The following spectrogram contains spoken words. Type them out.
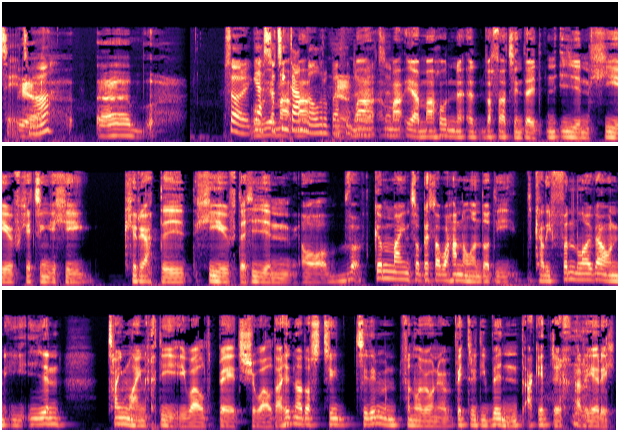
ti, yeah. Um, Sorry, well, yeah, so yeah, ti'n ganol rhywbeth yn dweud Ie, yeah, mae hwn, fatha ti'n dweud yn un llif lle ti'n gallu curiadu llif dy hun o gymaint o bethau wahanol yn dod i cael ei ffynlo i fewn i un timeline chdi i weld be ti eisiau weld. A hyd yn oed os ti, ti ddim yn ffynol fewn i'w, fedri di fynd ac edrych ar ei hmm. eraill.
